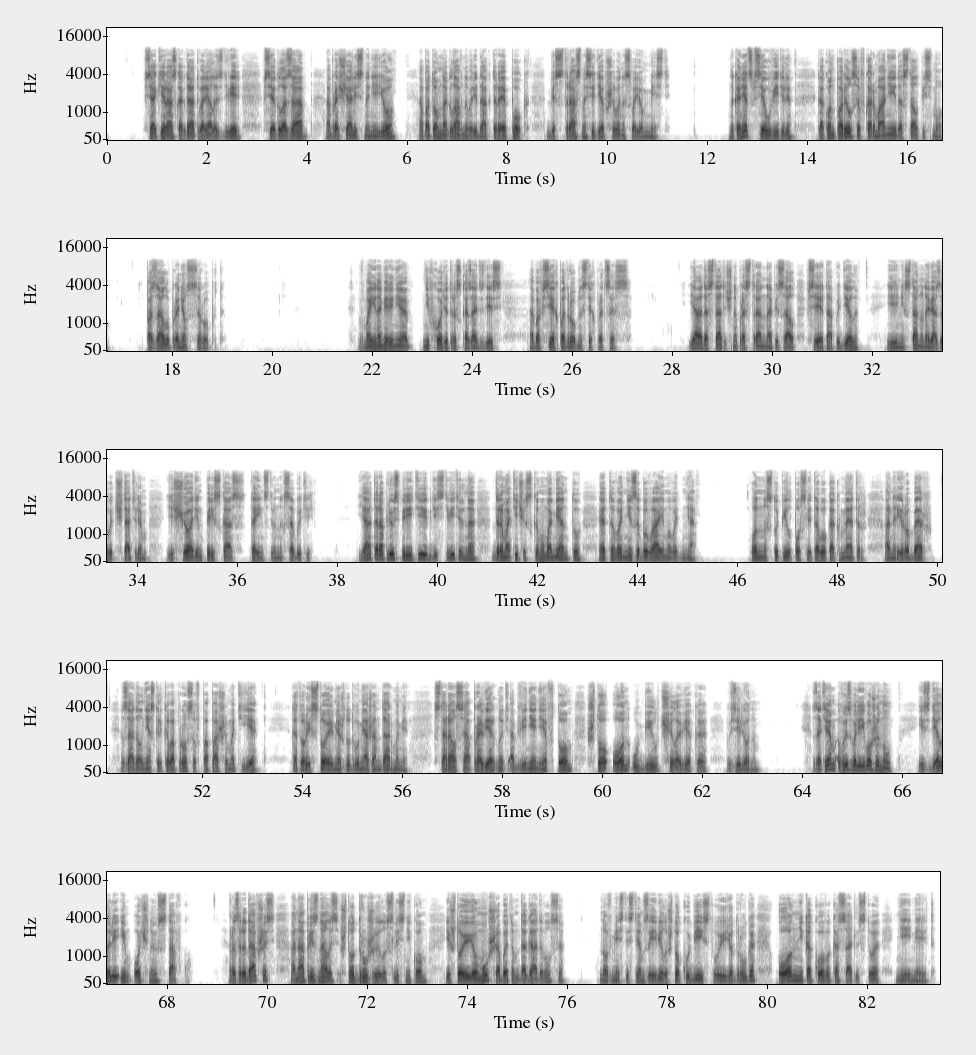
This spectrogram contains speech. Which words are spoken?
Всякий раз, когда отворялась дверь, все глаза обращались на нее, а потом на главного редактора «Эпок», бесстрастно сидевшего на своем месте. Наконец все увидели, как он порылся в кармане и достал письмо. По залу пронесся ропот. В мои намерения не входит рассказать здесь обо всех подробностях процесса. Я достаточно пространно описал все этапы дела и не стану навязывать читателям еще один пересказ таинственных событий. Я тороплюсь перейти к действительно драматическому моменту этого незабываемого дня. Он наступил после того, как мэтр Анри Робер задал несколько вопросов папаше Матье, который, стоя между двумя жандармами, старался опровергнуть обвинение в том, что он убил человека в зеленом. Затем вызвали его жену, и сделали им очную ставку. Разрыдавшись, она призналась, что дружила с лесником и что ее муж об этом догадывался, но вместе с тем заявила, что к убийству ее друга он никакого касательства не имеет.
